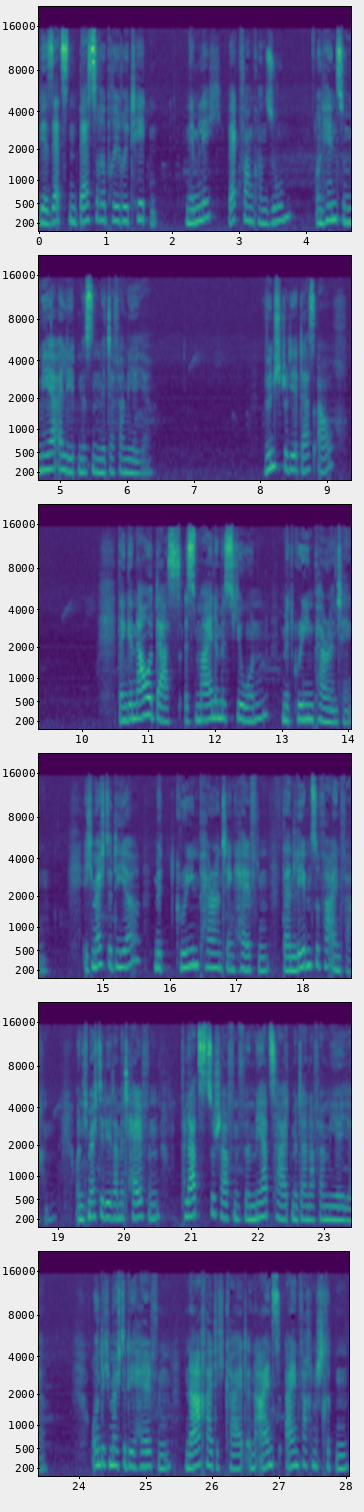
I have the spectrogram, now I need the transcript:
wir setzten bessere Prioritäten, nämlich weg vom Konsum und hin zu mehr Erlebnissen mit der Familie. Wünschst du dir das auch? Denn genau das ist meine Mission mit Green Parenting. Ich möchte dir mit Green Parenting helfen, dein Leben zu vereinfachen. Und ich möchte dir damit helfen, Platz zu schaffen für mehr Zeit mit deiner Familie. und ich möchte dir helfen, Nachhaltigkeit in einfachen Schritten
